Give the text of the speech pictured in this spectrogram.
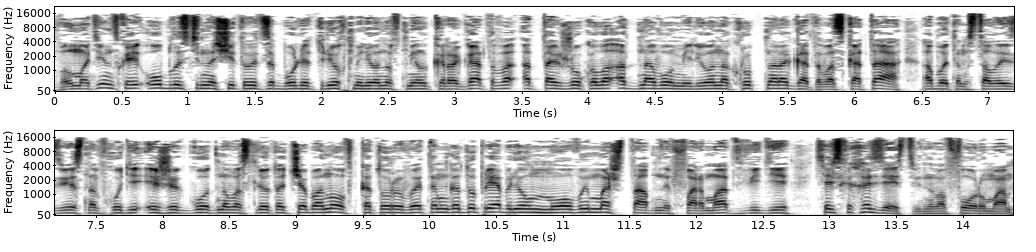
В Алматинской области насчитывается более трех миллионов мелкорогатого, а также около одного миллиона крупнорогатого скота. Об этом стало известно в ходе ежегодного слета чабанов, который в этом году приобрел новый масштабный формат в виде сельскохозяйственного форума.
